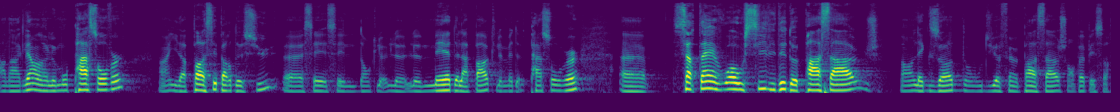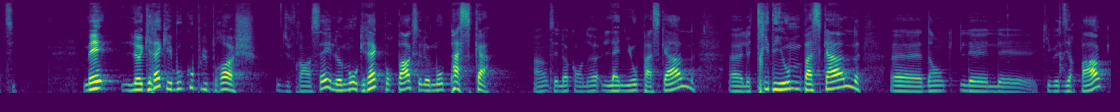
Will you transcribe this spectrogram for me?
en anglais, on a le mot Passover. Hein, il a passé par-dessus. Euh, c'est, donc le, le, mets de la Pâque, le mets de Passover. Euh, certains voient aussi l'idée de passage dans l'Exode, où Dieu a fait un passage, son peuple est sorti. Mais le grec est beaucoup plus proche du français. Le mot grec pour Pâques, c'est le mot pasca. Hein, c'est là qu'on a l'agneau pascal, le tridium pascal, donc qui veut dire Pâques.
